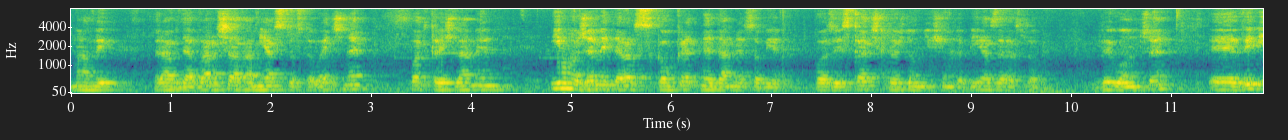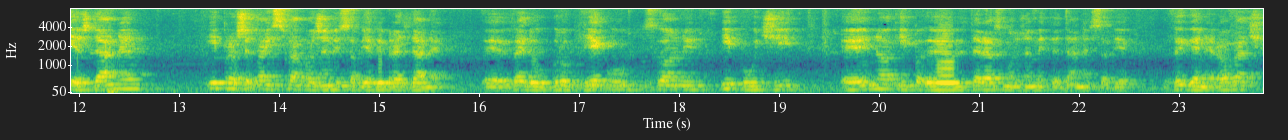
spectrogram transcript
Mamy, prawda, Warszawa, miasto stołeczne, podkreślamy i możemy teraz konkretne dane sobie pozyskać. Ktoś do mnie się dobija, zaraz to wyłączę. wybierz dane i proszę Państwa możemy sobie wybrać dane według grup wieku, zgony i płci. E, No i e, teraz możemy te dane sobie wygenerować.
